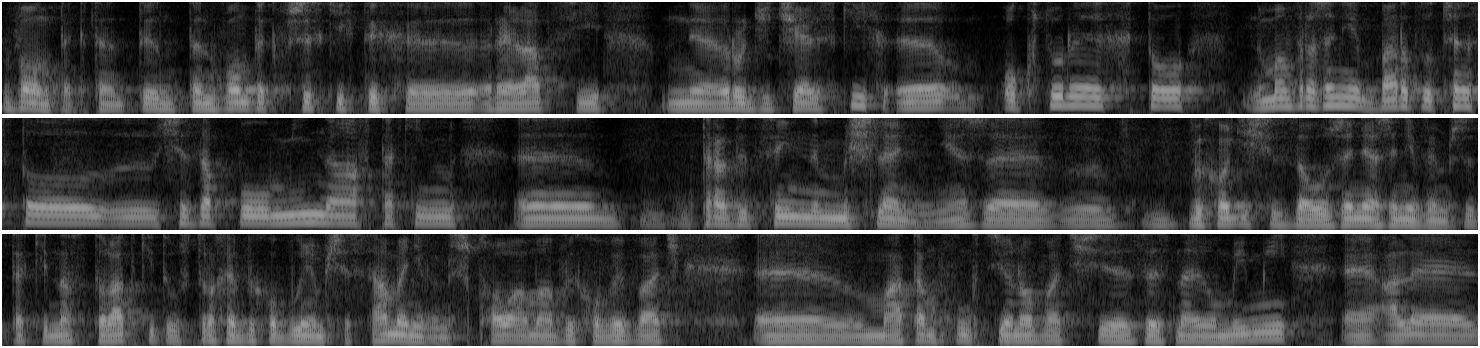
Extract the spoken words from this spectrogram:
wątek, ten, ten, ten wątek wszystkich tych e, relacji rodzicielskich, e, o których to mam wrażenie bardzo często się zapomina w takim tradycyjnym myśleniu, nie? że wychodzi się z założenia, że nie wiem, że takie nastolatki to już trochę wychowują się same, nie wiem, szkoła ma wychowywać, ma tam funkcjonować ze znajomymi, ale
